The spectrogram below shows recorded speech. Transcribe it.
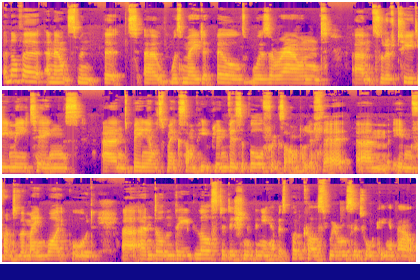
Another announcement that uh, was made at Build was around um, sort of 2D meetings and being able to make some people invisible, for example, if they're um, in front of a main whiteboard. Uh, and on the last edition of the New Habits podcast, we were also talking about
